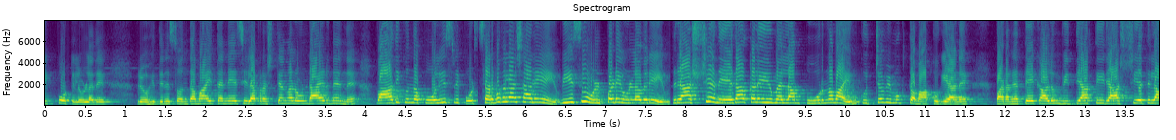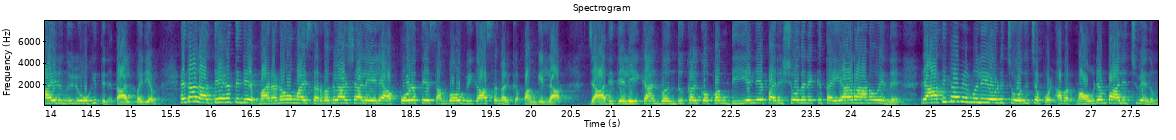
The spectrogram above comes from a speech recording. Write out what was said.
റിപ്പോർട്ടിലുള്ളത്. രോഹിത്തിന് സ്വന്തമായി തന്നെ ചില പ്രശ്നങ്ങൾ ഉണ്ടായിരുന്നെന്ന് വാദിക്കുന്ന പോലീസ് റിപ്പോർട്ട് സർവകലാശാലയെയും വി സി ഉൾപ്പെടെയുള്ളവരെയും രാഷ്ട്രീയ നേതാക്കളെയുമെല്ലാം പൂർണമായും കുറ്റവിമുക്തമാക്കുകയാണ്. പഠനത്തെക്കാളും വിദ്യാർത്ഥി രാഷ്ട്രീയത്തിലായിരുന്നു രോഹിത്തിന് താല്പര്യം എന്നാൽ അദ്ദേഹത്തിന്റെ മരണവുമായി സർവകലാശാലയിലെ അപ്പോഴത്തെ സംഭവ വികാസങ്ങൾക്ക് പങ്കില്ല. ജാതി തെളിയിക്കാൻ ബന്ധുക്കൾക്കൊപ്പം ഡി എൻ എ പരിശോധനയ്ക്ക് തയ്യാറാണോ എന്ന് രാധിക വെമുലയോട് ചോദിച്ചപ്പോൾ അവർ മൗനം പാലിച്ചുവെന്നും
